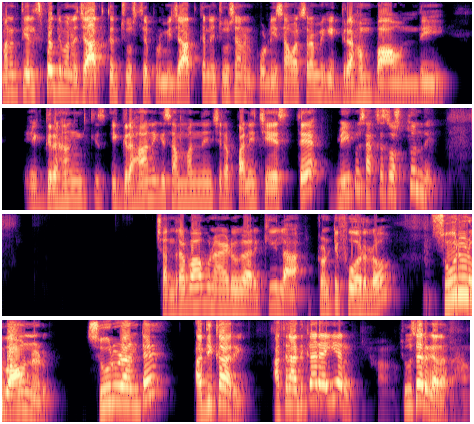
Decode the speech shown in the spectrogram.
మనకు తెలిసిపోద్ది మన జాతకం చూస్తే. ఇప్పుడు మీ జాతకాన్ని చూశాను అనుకోండి ఈ సంవత్సరం మీకు ఈ గ్రహం బాగుంది. ఈ గ్రహానికి ఈ గ్రహానికి సంబంధించిన పని చేస్తే మీకు సక్సెస్ వస్తుంది. చంద్రబాబు నాయుడు గారికి లా ట్వంటీ ఫోర్లో సూర్యుడు బాగున్నాడు. సూర్యుడు అంటే అధికారి. అతను అధికారి అయ్యారు. చూశారు కదా?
